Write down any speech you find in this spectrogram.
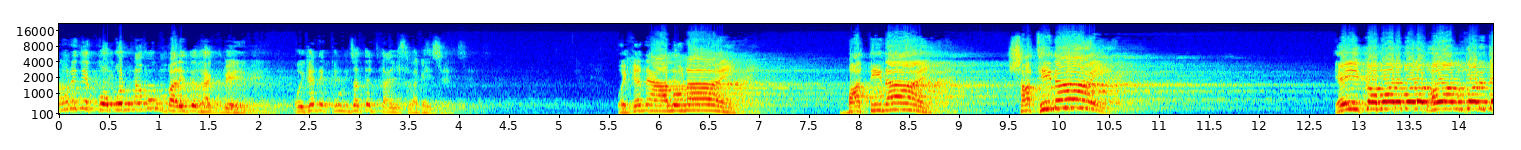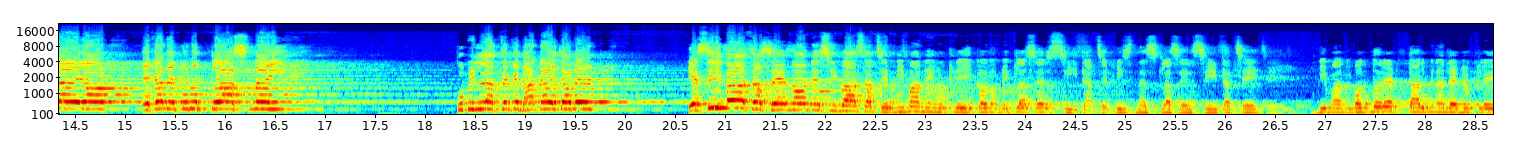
পরে যে কবর নামক বাড়িতে থাকবেন, ওইখানে কোন জাতের টাইলস লাগাইছে? ওইখানে আলো নাই, বাতি নাই, সাথী নাই। এই কবর বড় ভয়ঙ্কর জায়গা, এখানে কোনো ক্লাস নাই। কুমিল্লা থেকে ঢাকায় যাবেন। এসি বাস আছে নন এসি বাস আছে। বিমানে উঠলে ইকোনমি ক্লাসের সিট আছে বিজনেস ক্লাসের সিট আছে। বিমানবন্দরের টার্মিনালে ঢুকলে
